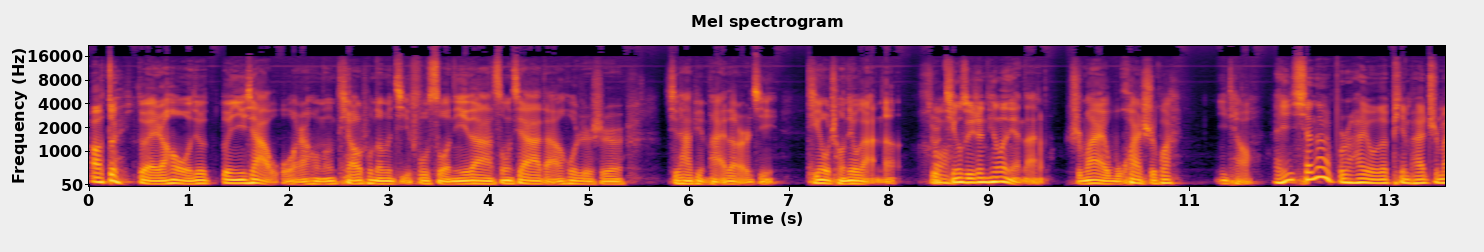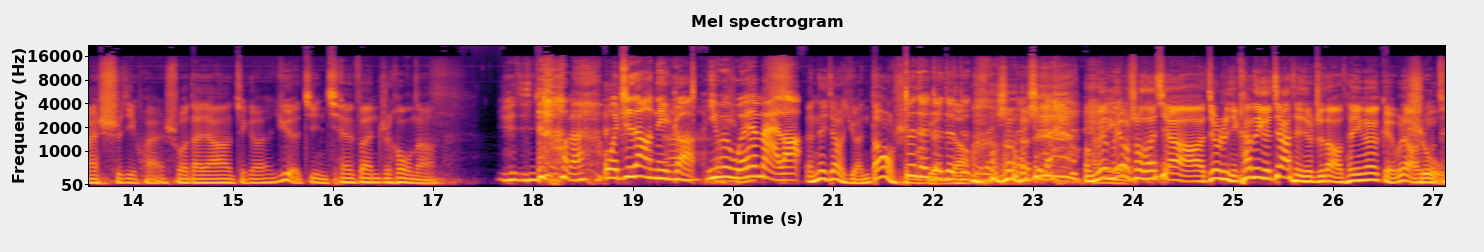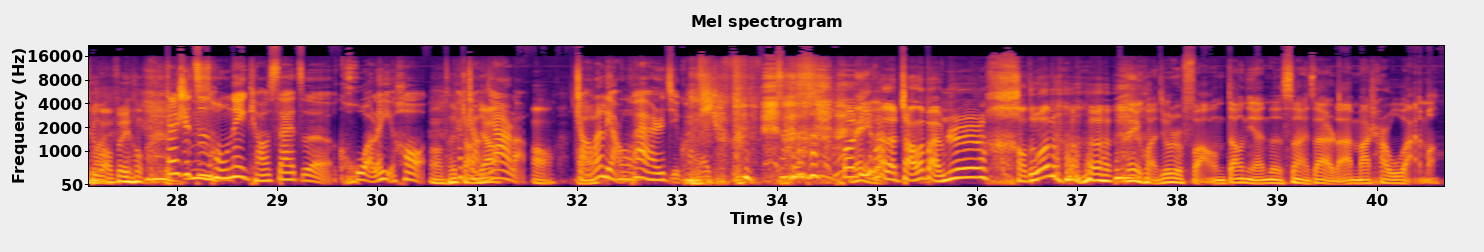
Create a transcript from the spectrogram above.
哦，对，对，然后我就蹲一下午，然后能挑出那么几副索尼的啊、松下的啊，或者是其他品牌的耳机，挺有成就感的。就听随身听的年代嘛，只卖五块十块一条。哎，现在不是还有个品牌只卖十几块，说大家这个阅尽千帆之后呢，月经千帆。我知道那个嗯，因为我也买了。呃那叫原道是吗？对对对对对对对，是的，是的。我没那个没有收他钱啊，就是你看那个价钱就知道，他应该给不了什么推广费用 但是自从那条塞子火了以后，啊，它它涨价价了，哦，涨了两块还是几块来着？哇，那个厉害了，涨了百分之好多呢。那款就是仿当年的森海塞尔的 M 八叉五百嘛，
